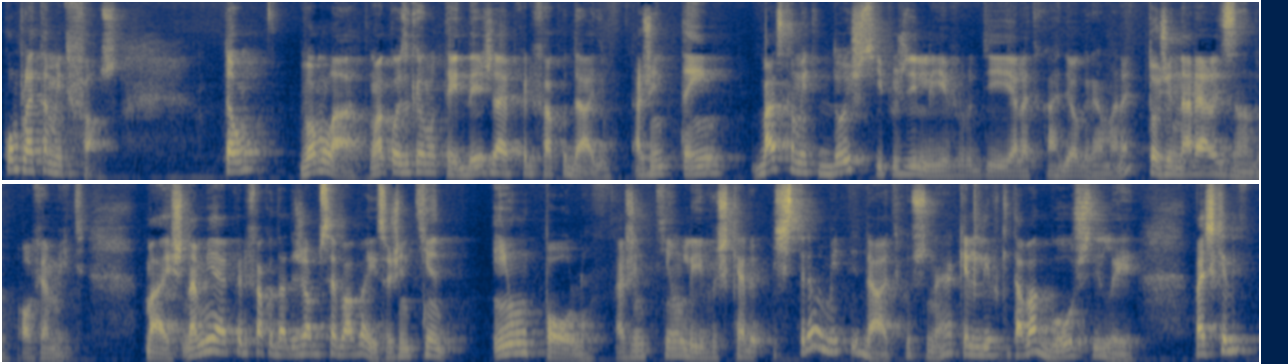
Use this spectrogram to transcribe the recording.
Completamente falso. Então, vamos lá. Uma coisa que eu notei desde a época de faculdade. A gente tem basicamente dois tipos de livro de eletrocardiograma, né? Estou generalizando, obviamente. Mas na minha época de faculdade eu já observava isso. A gente tinha em um polo, a gente tinha livros que eram extremamente didáticos, né? Aquele livro que dava gosto de ler, mas que ele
